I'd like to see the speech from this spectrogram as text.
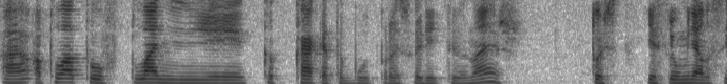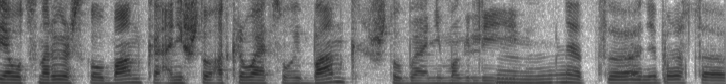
А оплату в плане, как, как это будет происходить, ты знаешь? То есть, если у меня я вот с норвежского банка, они что, открывают свой банк, чтобы они могли... Нет, они просто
